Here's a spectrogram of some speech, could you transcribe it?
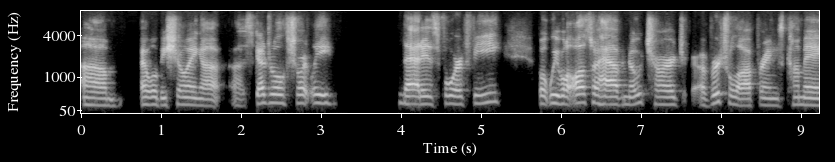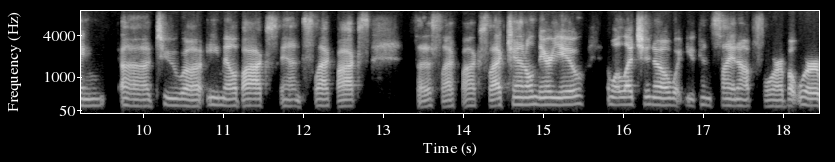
Um, I will be showing a, a, schedule shortly that is for a fee, but we will also have no charge uh, virtual offerings coming uh, to uh, email box and Slack box. That a Slack box, Slack channel near you? And we'll let you know what you can sign up for. But we're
